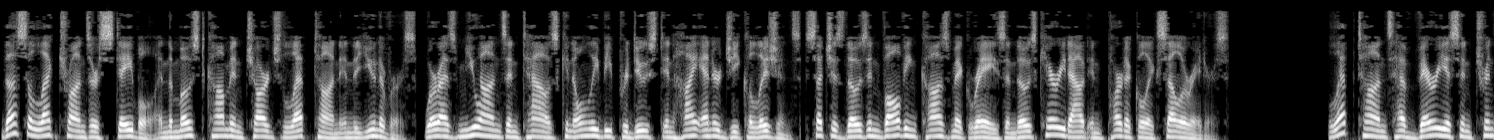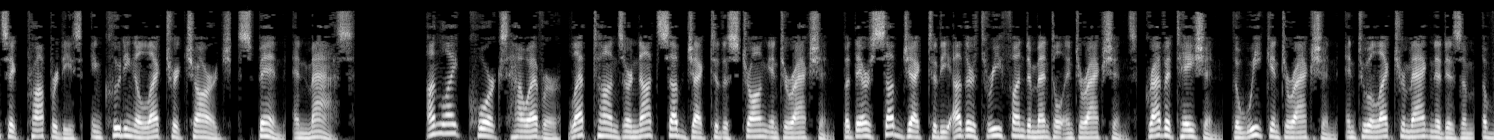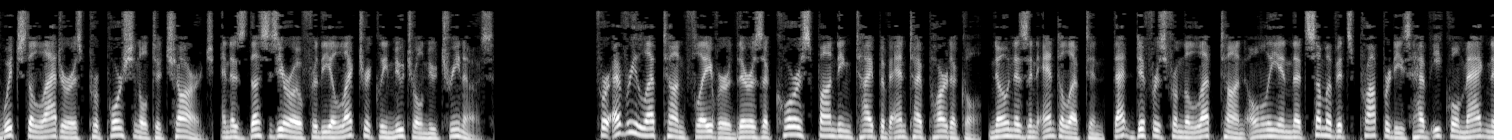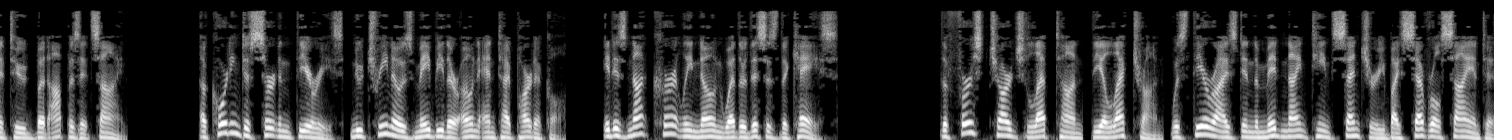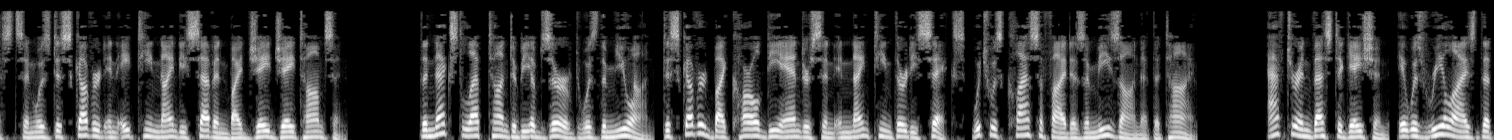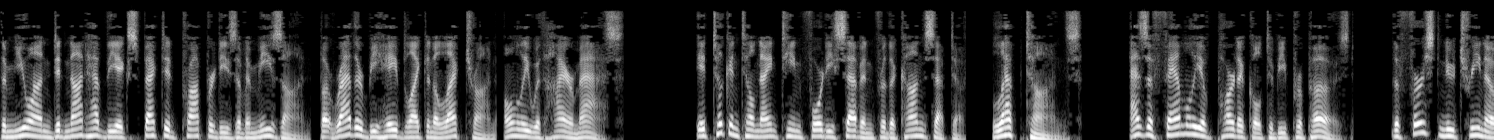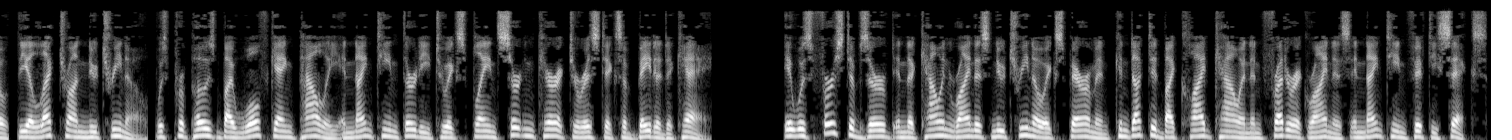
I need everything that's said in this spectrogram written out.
Thus electrons are stable and the most common charged lepton in the universe, whereas muons and taus can only be produced in high-energy collisions such as those involving cosmic rays and those carried out in particle accelerators. Leptons have various intrinsic properties, including electric charge, spin, and mass. Unlike quarks however, leptons are not subject to the strong interaction, but they are subject to the other three fundamental interactions, gravitation, the weak interaction, and to electromagnetism, of which the latter is proportional to charge, and is thus zero for the electrically neutral neutrinos. For every lepton flavor there is a corresponding type of antiparticle, known as an antilepton, that differs from the lepton only in that some of its properties have equal magnitude but opposite sign. According to certain theories, neutrinos may be their own antiparticle. It is not currently known whether this is the case. The first charged lepton, the electron, was theorized in the mid-19th century by several scientists and was discovered in 1897 by J. J. Thomson. The next lepton to be observed was the muon, discovered by Carl D. Anderson in 1936, which was classified as a meson at the time. After investigation, it was realized that the muon did not have the expected properties of a meson, but rather behaved like an electron, only with higher mass. It took until 1947 for the concept of leptons as a family of particle to be proposed. The first neutrino, the electron neutrino, was proposed by Wolfgang Pauli in 1930 to explain certain characteristics of beta decay. It was first observed in the Cowan–Reines neutrino experiment conducted by Clyde Cowan and Frederick Reines in 1956.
